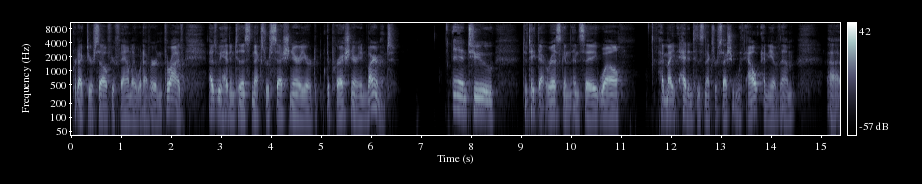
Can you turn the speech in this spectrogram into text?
protect yourself, your family, whatever, and thrive as we head into this next recessionary or de- depressionary environment and to to take that risk and, and say, well, I might head into this next recession without any of them uh,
